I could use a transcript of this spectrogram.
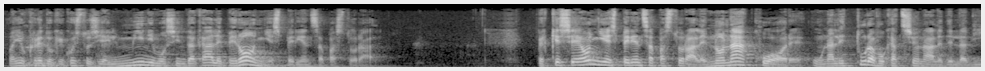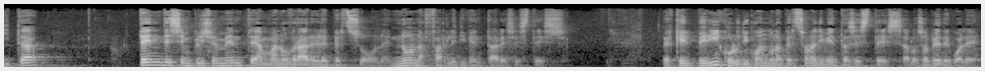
ma io credo che questo sia il minimo sindacale per ogni esperienza pastorale. Perché se ogni esperienza pastorale non ha a cuore una lettura vocazionale della vita, tende semplicemente a manovrare le persone, non a farle diventare se stesse. Perché il pericolo di quando una persona diventa se stessa, lo sapete qual è?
